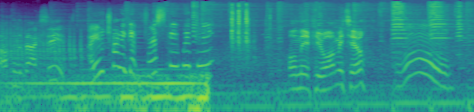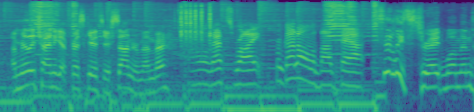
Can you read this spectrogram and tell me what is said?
Hop in the back seat. Are you trying to get frisky with me? Only if you want me to. Ooh. I'm really trying to get frisky with your son, remember? Oh, that's right. Forgot all about that. Silly straight woman.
